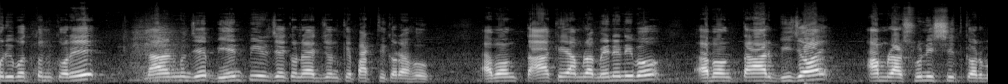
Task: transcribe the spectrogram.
পরিবর্তন করে নারায়ণগঞ্জে বিএনপির যে কোনো একজনকে প্রার্থী করা হোক এবং তাকে আমরা মেনে নিব এবং তার বিজয় আমরা সুনিশ্চিত করব।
